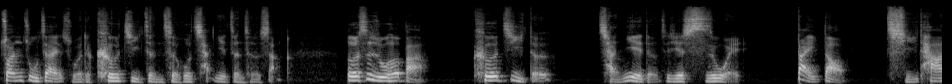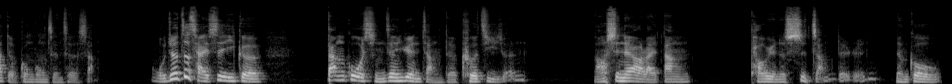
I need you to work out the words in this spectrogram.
专注在所谓的科技政策或产业政策上。而是如何把科技的产业的这些思维带到其他的公共政策上，我觉得这才是一个当过行政院长的科技人，然后现在要来当桃园的市长的人能够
